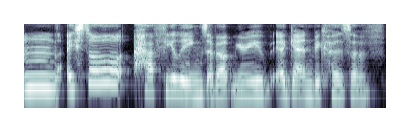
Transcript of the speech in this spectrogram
Mm, I still have feelings about Miri again because of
